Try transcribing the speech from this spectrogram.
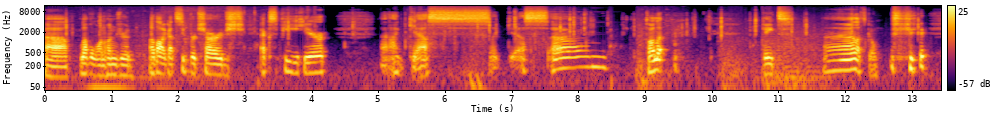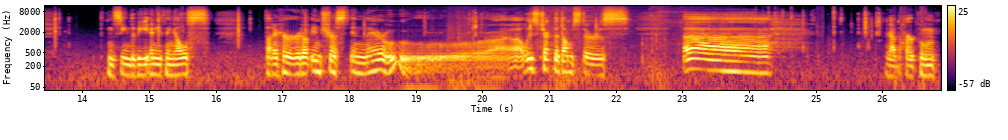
uh, level 100. Although I got supercharged XP here. I guess... I guess... Um, toilet. Gate. Uh, let's go. Didn't seem to be anything else that I heard of interest in there. Ooh, I always check the dumpsters. Uh, I got the harpoon.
